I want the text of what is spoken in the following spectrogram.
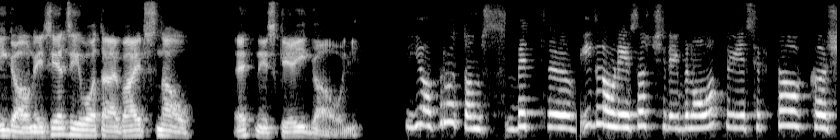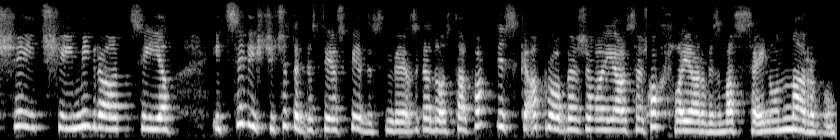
Igaunijas iedzīvotāji vairs nav etniskie igauņi. Jā, protams, bet uh, Igaunijas atšķirība no Latvijas ir tā, ka šeit šī migrācija, it sevišķi 40. un 50. gados, tā faktiski aprobežojās ar Kohlajārves baseinu un Narvu.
